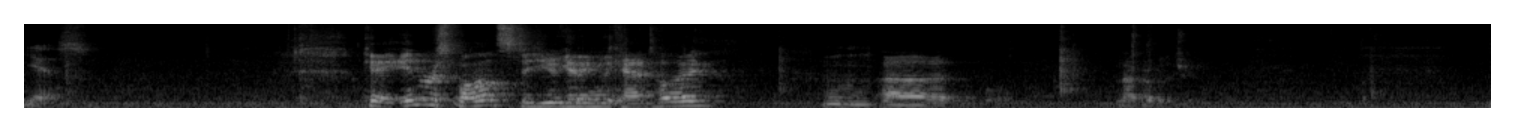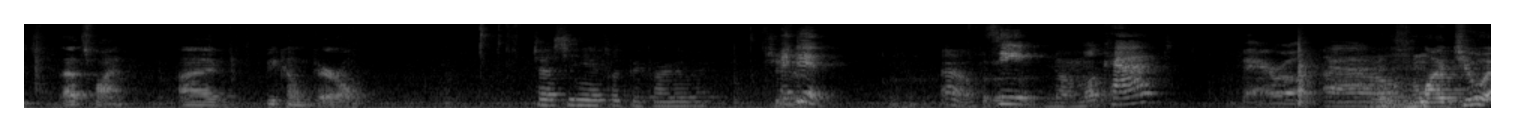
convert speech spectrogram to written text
Yes. Okay, in response to you getting the cat toy, hmm uh, knock over the tree. That's fine. I've become feral. Jess, you need to flip your card over. She I should- did. Oh. See, normal cat, feral cat. My two.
